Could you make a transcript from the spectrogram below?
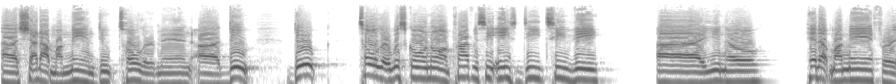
uh, shout out my man, Duke Toller, man. Uh, Duke, Duke Toller, what's going on? Prophecy HD TV uh, you know, hit up my man for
